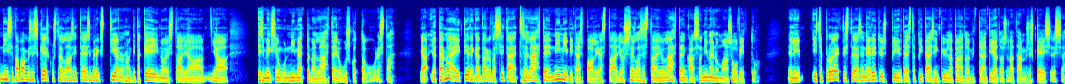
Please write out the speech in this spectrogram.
niissä tapaamisissa keskustellaan sitten esimerkiksi tiedonhankintakeinoista ja, ja esimerkiksi jonkun nimettömän lähteen uskottavuudesta. Ja, ja tämä ei tietenkään tarkoita sitä, että sen lähteen nimi pitäisi paljastaa, jos sellaisesta ei ole lähteen kanssa nimenomaan sovittu – Eli itse projektista ja sen erityispiirteistä pitäisin kyllä päätoimittajan tietoisena tämmöisissä keisseissä.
